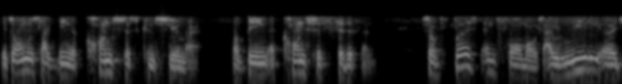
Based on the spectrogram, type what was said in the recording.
It's almost like being a conscious consumer or being a conscious citizen. So, first and foremost, I would really urge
